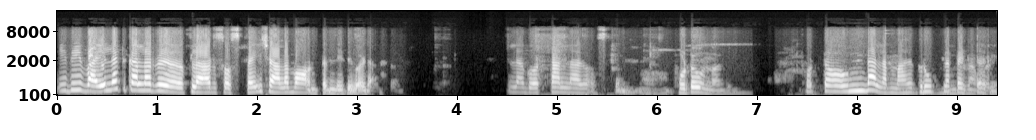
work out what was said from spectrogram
ఇది వైలెట్ కలర్ ఫ్లవర్స్ వస్తాయి. చాలా బాగుంటుంది ఇది కూడా. ఇలా గొట్టాల్లాగా వస్తుంది. ఫోటో ఉందండి. ఫోటో ఉండాలమ్మా గ్రూప్లో? పెట్టారు.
